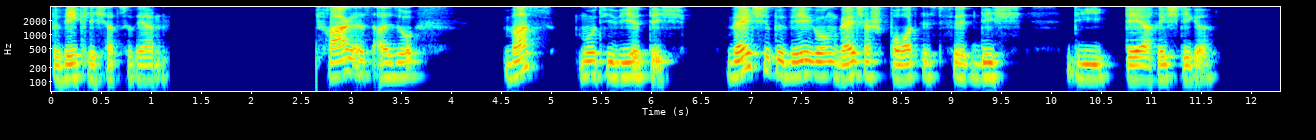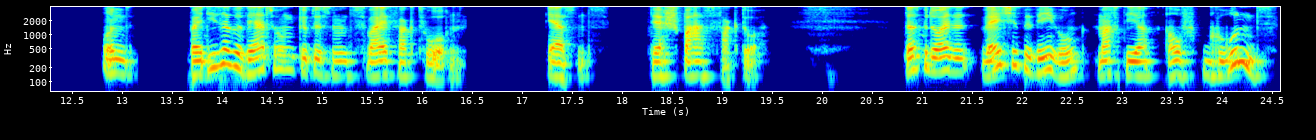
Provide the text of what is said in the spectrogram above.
beweglicher zu werden. Die Frage ist also, was motiviert dich? Welche Bewegung, welcher Sport ist für dich die der richtige? Und bei dieser Bewertung gibt es nun zwei Faktoren. Erstens, der Spaßfaktor. Das bedeutet, welche Bewegung macht dir aufgrund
